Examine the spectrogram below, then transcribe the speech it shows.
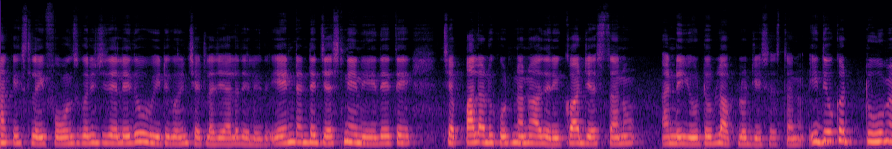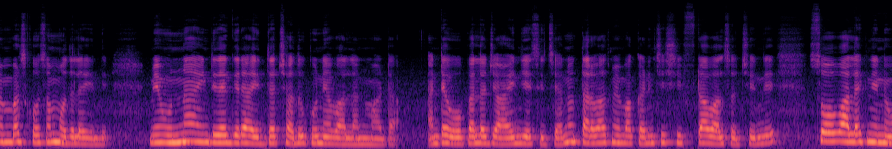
నాకు అసలు ఈ ఫోన్స్ గురించి తెలియదు వీటి గురించి ఎట్లా చేయాలో తెలియదు ఏంటంటే జస్ట్ నేను ఏదైతే చెప్పాలనుకుంటున్నానో అది రికార్డ్ చేస్తాను అండ్ యూట్యూబ్లో అప్లోడ్ చేసేస్తాను. ఇది ఒక టూ మెంబర్స్ కోసం మొదలైంది. మేము ఉన్న ఇంటి దగ్గర ఇద్దరు చదువుకునే వాళ్ళనమాట అంటే ఓపెన్లో జాయిన్ చేసి ఇచ్చాను. తర్వాత మేము అక్కడి నుంచి షిఫ్ట్ అవ్వాల్సి వచ్చింది. సో వాళ్ళకి నేను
